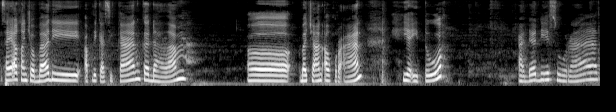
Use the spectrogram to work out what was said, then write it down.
Saya akan coba diaplikasikan ke dalam uh, bacaan Al-Qur'an yaitu ada di surat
